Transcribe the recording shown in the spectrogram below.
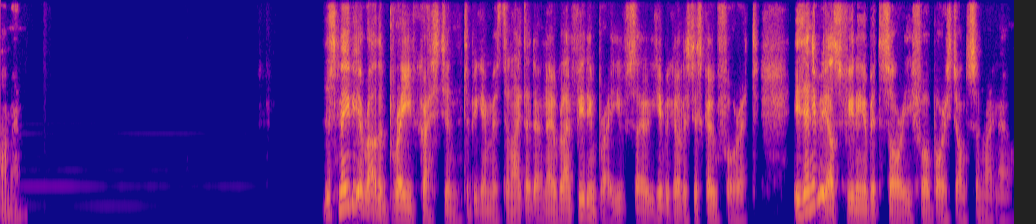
Amen. This may be a rather brave question to begin with tonight. I don't know, but I'm feeling brave. So here we go. Let's just go for it. Is anybody else feeling a bit sorry for Boris Johnson right now?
